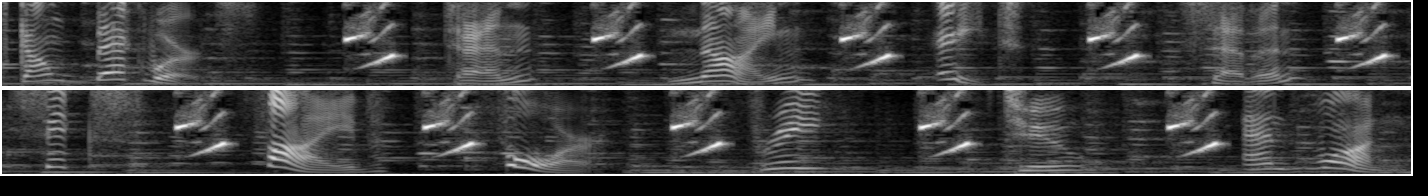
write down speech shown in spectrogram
Let's count backwards. 10, 9, 8, 7, 6, 5, 4, 3, 2, and 1.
